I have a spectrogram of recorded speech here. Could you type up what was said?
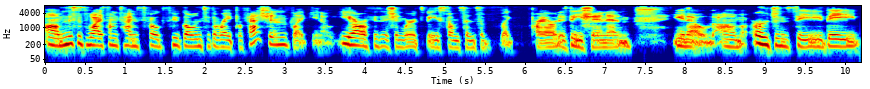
Um, this is why sometimes folks who go into the right professions, like, you know, ER physician, where it's based on sense of like prioritization and, you know, um, urgency, they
